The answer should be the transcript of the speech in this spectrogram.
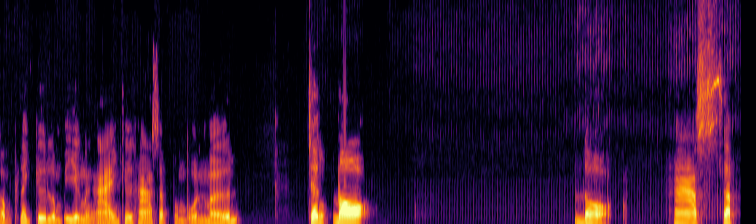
កុំភ្លេចគឺលំអៀងនឹងឯងគឺ590000អញ្ចឹងដកដក50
